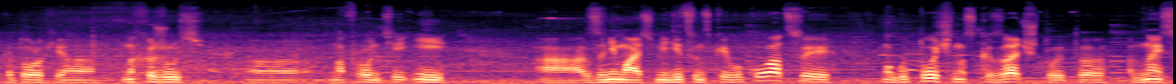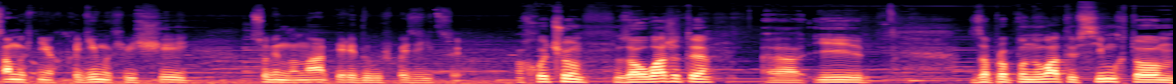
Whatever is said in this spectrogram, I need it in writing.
в которых я нахожусь э, на фронте и а, занимаюсь медицинской эвакуацией, могу точно сказать, что это одна из самых необходимых вещей, особенно на передових позиціях. Хочу зауважити е, і запропонувати всім, хто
